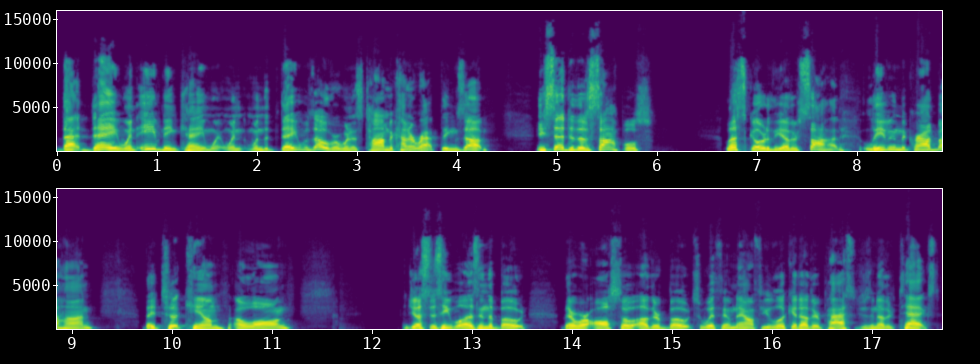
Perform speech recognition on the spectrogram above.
that day, when evening came, when, when, when the day was over, when it's time to kind of wrap things up, he said to the disciples, Let's go to the other side. Leaving the crowd behind, they took him along just as he was in the boat. There were also other boats with him. Now, if you look at other passages and other texts,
